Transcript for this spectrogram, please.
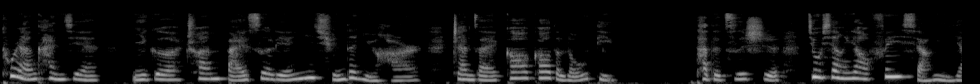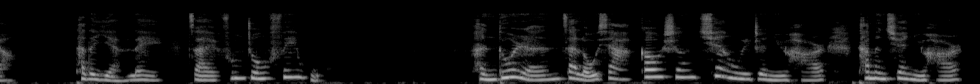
突然看见一个穿白色连衣裙的女孩站在高高的楼顶，她的姿势就像要飞翔一样，她的眼泪在风中飞舞。很多人在楼下高声劝慰着女孩，他们劝女孩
